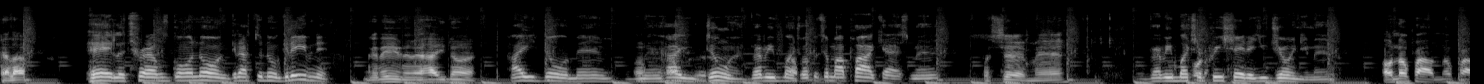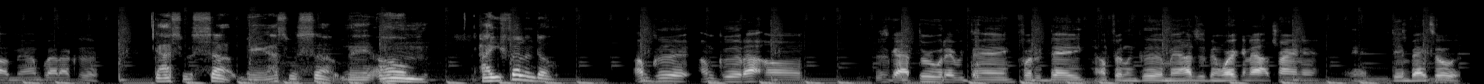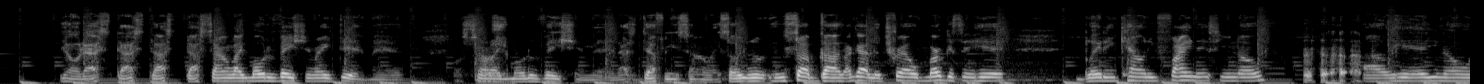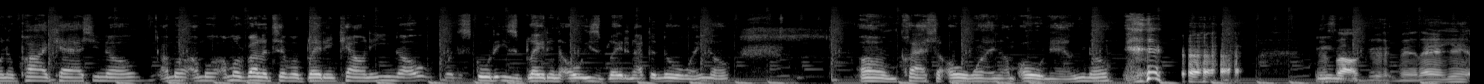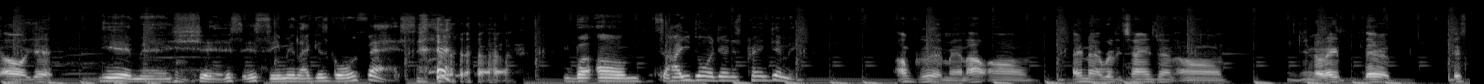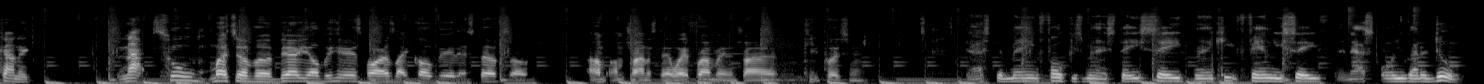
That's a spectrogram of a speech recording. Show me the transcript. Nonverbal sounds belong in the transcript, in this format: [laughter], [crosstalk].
Hello. Hey, Latrell, what's going on? Good afternoon. Good evening. Good evening, man. How you doing? How you doing, man? Oh, man, how I'm you good. doing? Very much. Welcome to my podcast, man. For sure, man. Very much What- appreciated you joining, man. Oh, no problem, no problem, man. I'm glad I could. That's what's up, man. That's what's up, man. Um, how you feeling though? I'm good. I'm good. I um just got through with everything for the day. I'm feeling good, man. I just been working out, training, and getting back to it. Yo, that's that's that's that sound like motivation right there, man. Sound like motivation, man. That's definitely sound like. So, you know, what's up, guys? I got Latrell Murchison here, Bladen County finest. You know, [laughs] out here, you know, on the podcast. You know, I'm a I'm a I'm a relative of Bladen County. You know, went to school to East Bladen, the old East Bladen, not the new one. You know, um, class of 01. I'm old now. You know, [laughs] [laughs] it's all good, man. Ain't you ain't oh yeah. Yeah, [laughs] man. Shit, it's it's seeming like it's going fast. [laughs] but um, so how you doing during this pandemic? I'm good, man. I um ain't nothing really changing. Um, you know, they they're it's kind of not too much of a barrier over here as far as like COVID and stuff. So I'm I'm trying to stay away from it and trying to keep pushing. That's the main focus, man. Stay safe, man. Keep family safe, and that's all you got to do.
